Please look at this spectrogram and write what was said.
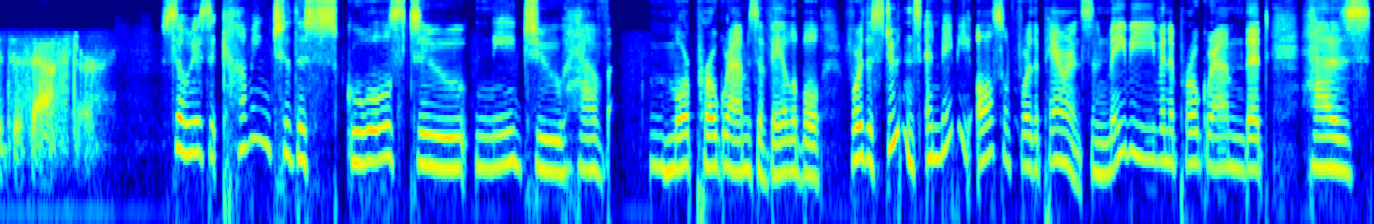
to disaster. So, is it coming to the schools to need to have more programs available for the students and maybe also for the parents and maybe even a program that has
